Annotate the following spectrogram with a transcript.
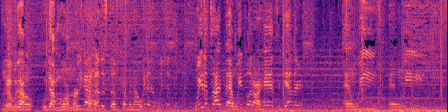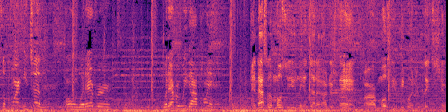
Yeah, we got Oh. we got more merch We got other stuff coming out. We the, we just we the type that we put our head together and we and we support each other on whatever whatever we got planned. And that's what most of you niggas gotta understand, or most of you people in the relationship.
